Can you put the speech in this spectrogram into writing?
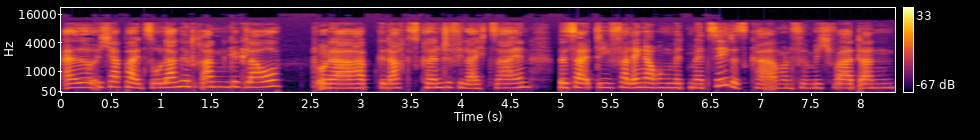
Also ich habe halt so lange dran geglaubt oder habe gedacht, es könnte vielleicht sein, bis halt die Verlängerung mit Mercedes kam. Und für mich war dann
